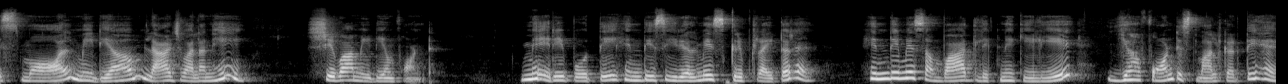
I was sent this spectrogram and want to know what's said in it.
स्मॉल मीडियम लार्ज वाला नहीं। शिवा मीडियम फॉन्ट मेरी पोती हिंदी सीरियल में स्क्रिप्ट राइटर है। हिंदी में संवाद लिखने के लिए यह फॉन्ट इस्तेमाल करती है।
